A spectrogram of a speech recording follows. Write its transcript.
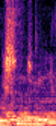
Thomas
